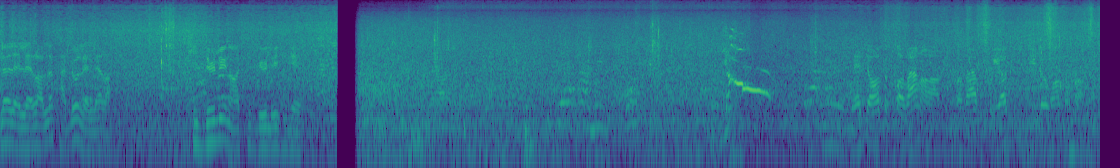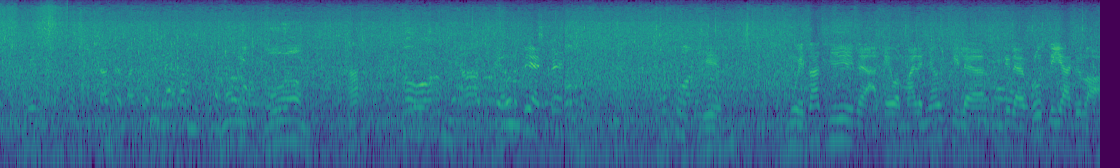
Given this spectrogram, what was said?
เลอะเลยเลยร้อนเลอะขาดด้วยเลยเลยหรอทีดื้อเลยเนาะทีดื้อเลยทีเนี่ย để cho tôi coi bán nó coi bán quỷ ớt đi đâu mà mà đang sẽ bán cho น้อยโอ้ม hả kéo nó biết đấy thì mùi ta thì là kéo mà là nhau thì là thì là rút đi à được là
